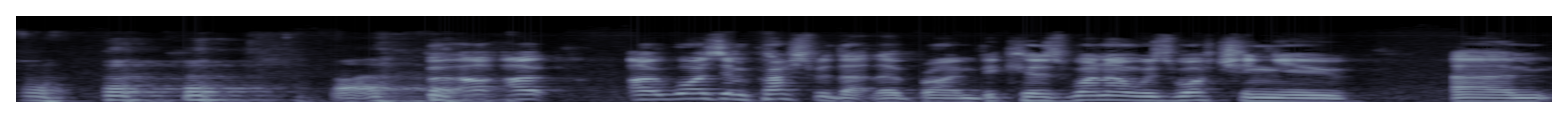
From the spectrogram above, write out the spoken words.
but I, I, I was impressed with that though, Brian, because when I was watching you um,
